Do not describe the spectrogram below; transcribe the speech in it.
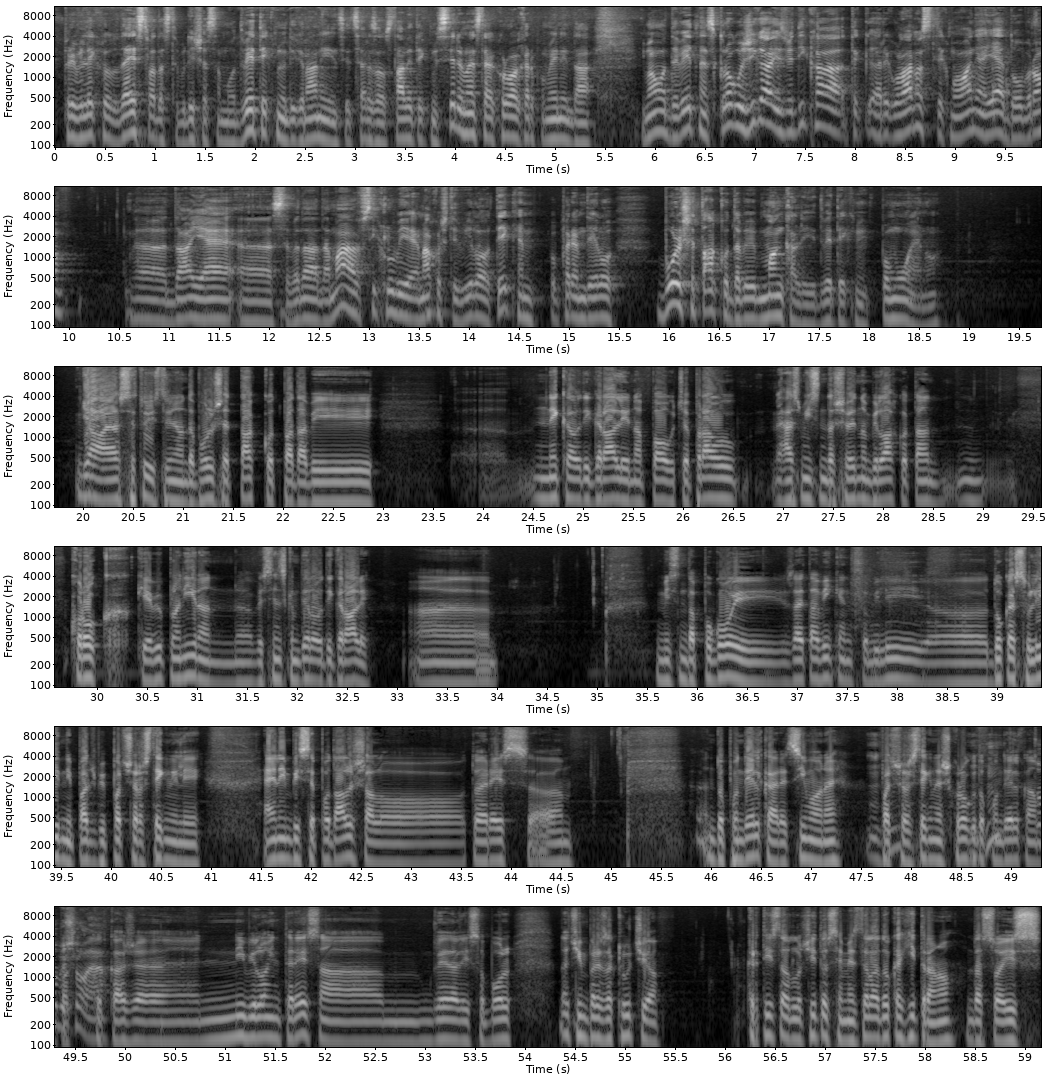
privleklo do dejstva, da ste bili še samo dve tekmi odigrani in sicer za ostale tekme 17. kroga, kar pomeni, da imamo 19 krogov žiga iz vidika tek regularnosti tekmovanja, je dobro. Da, je, seveda, da imajo vsi klubi enako število tekem v prvem delu, boljše tako, da bi manjkali dve tekmi, po mojem. No. Ja, jaz se tudi strinjam, da boljše tako, kot pa da bi nekaj odigrali na pol. Čeprav jaz mislim, da še vedno bi lahko ta krok, ki je bil planiran v jesenskem delu, odigrali. Uh, mislim, da pogoji za ta vikend so bili uh, dokaj solidni, pač bi pač raztegnili, enim bi se podaljšalo, to je res uh, do ponedeljka, recimo. Ne? Uh -huh. Pač raztegneš krog uh -huh. do ponedeljka, ampak šlo, ja. kot kaže, ni bilo interesa, gledali so bolj, da čim prej zaključijo. Ker tista odločitev se mi je zdela dokaj hitra, no? da so iz,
